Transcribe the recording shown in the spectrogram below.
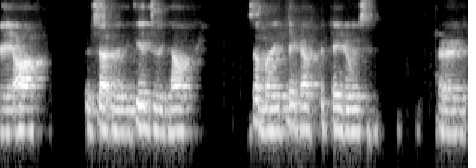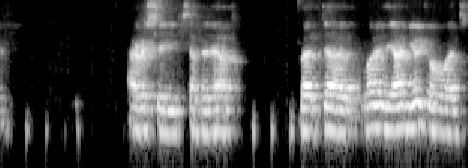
day off or something. The kids would help somebody pick up potatoes or harvesting something else. But uh, one of the unusual ones,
